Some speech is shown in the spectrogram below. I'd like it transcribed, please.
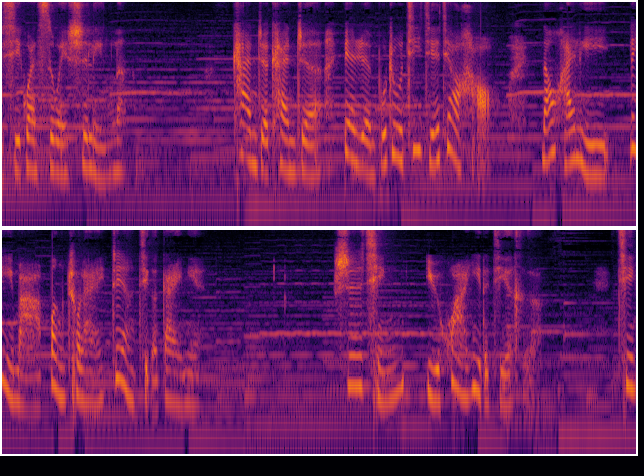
习惯思维失灵了，看着看着便忍不住击节叫好，脑海里立马蹦出来这样几个概念：诗情与画意的结合，情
